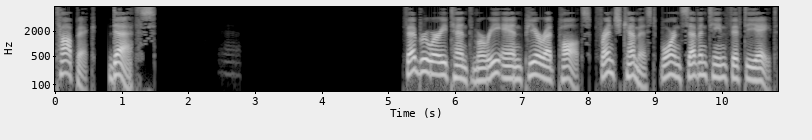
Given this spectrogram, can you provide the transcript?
Topic: Deaths. February 10 – Marie Anne Pierrette Paulze, French chemist, born 1758.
